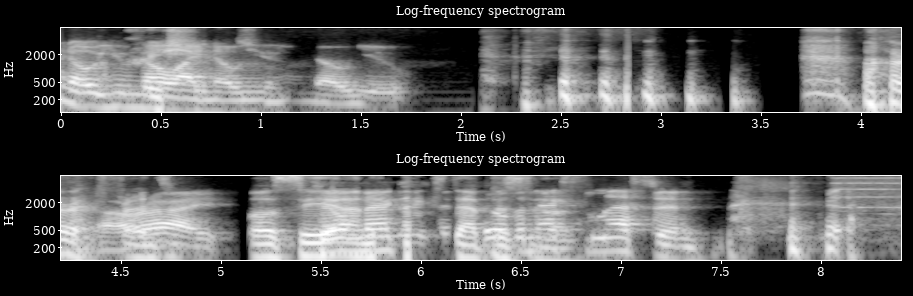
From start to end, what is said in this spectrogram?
know you know I know you know you. All right, All friends. right. We'll see till you on next, the next episode. the next lesson.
